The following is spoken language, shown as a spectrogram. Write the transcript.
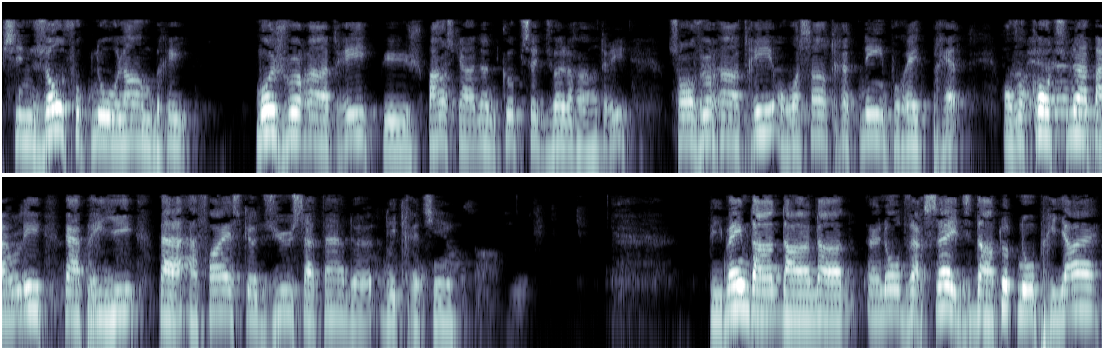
Puis c'est nous autres, faut que nos lampes brillent. Moi, je veux rentrer, puis je pense qu'il y en a une couple qui veulent rentrer. Si on veut rentrer, on va s'entretenir pour être prête. On va continuer à parler, puis à prier, à, faire ce que Dieu s'attend des chrétiens. Puis même dans, dans, un autre verset, il dit dans toutes nos prières,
